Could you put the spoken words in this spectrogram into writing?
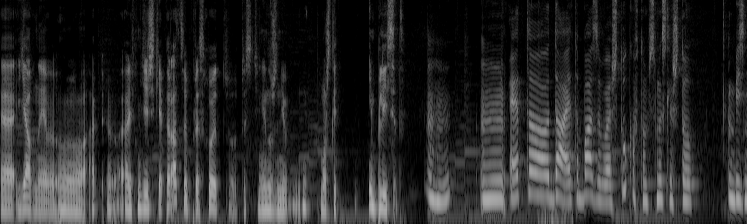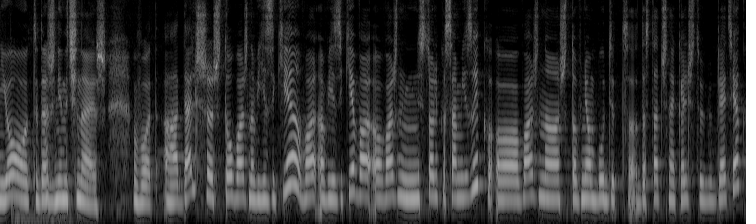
э, явные э, арифметические операции происходят, то есть не нужно, ну, можно сказать, implicit. Угу. Это, да, это базовая штука в том смысле, что без нее ты даже не начинаешь. Вот. А дальше, что важно в языке? В языке важно не столько сам язык, а важно, что в нем будет достаточное количество библиотек,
